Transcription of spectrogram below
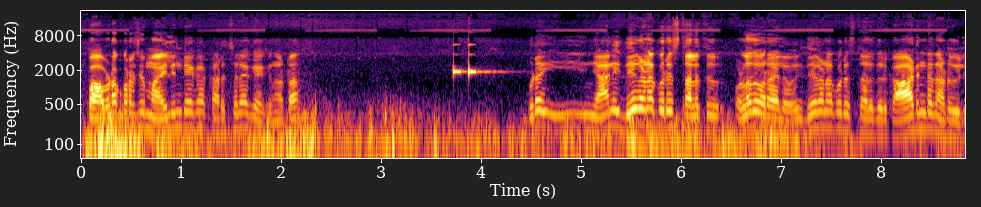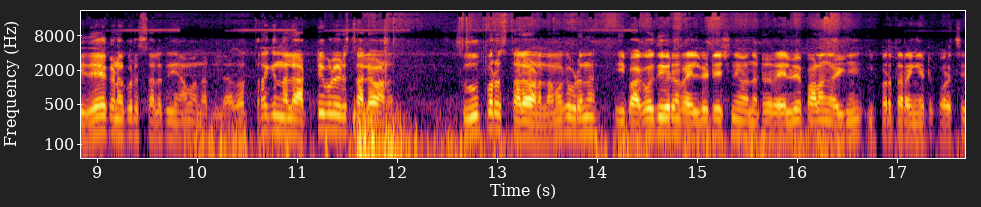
അപ്പോൾ അവിടെ കുറച്ച് മയിലിന്റെയൊക്കെ കരച്ചിലൊക്കെ കേൾക്കുന്നു കേട്ടോ. ഇവിടെ ഈ ഞാൻ ഇതേ കണക്കൊരു സ്ഥലത്ത് ഉള്ളത് പറയാലോ ഇതേ കണക്കൊരു സ്ഥലത്ത് ഒരു കാടിന്റെ നടുവിൽ ഇതേ കണക്കൊരു സ്ഥലത്ത് ഞാൻ വന്നിട്ടില്ല. അത് അത്രയ്ക്ക് നല്ല അടിപൊളി ഒരു സ്ഥലമാണ്. സൂപ്പർ സ്ഥലമാണ്. നമുക്ക് ഇവിടുന്ന് ഈ ഭഗവതിപുരം റെയിൽവേ സ്റ്റേഷനിൽ വന്നിട്ട് റെയിൽവേ പാളം കഴിഞ്ഞ് ഇപ്പുറത്ത് ഇറങ്ങിയിട്ട് കുറച്ച്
